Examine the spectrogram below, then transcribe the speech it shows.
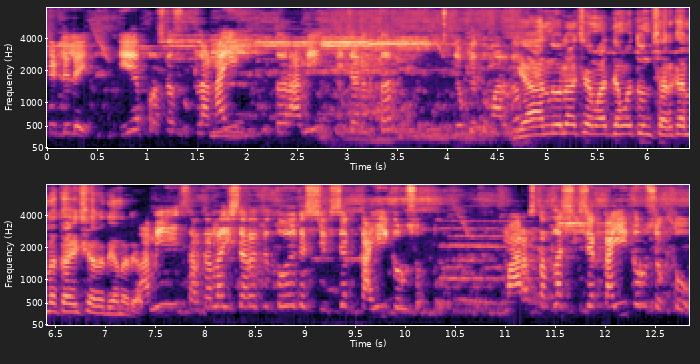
छेडलेलं आहे. हे प्रश्न सुटला नाही तर आम्ही त्याच्यानंतर योग्य तो मार्ग या आंदोलनाच्या माध्यमातून सरकारला काय इशारा देणार आहे? आम्ही सरकारला इशारा देतोय की शिक्षक काहीही करू शकतो. महाराष्ट्रातला शिक्षक काहीही करू शकतो.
